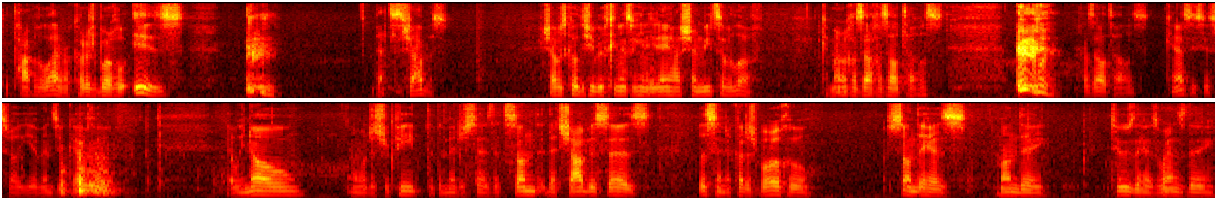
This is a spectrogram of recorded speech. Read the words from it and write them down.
The top of the ladder, Hakadosh Baruch Hu is. That's Shabbos. Shabbos Kodesh B'chinas V'hinei Hashem Nitzav alav. Chazal Chazal tells. Chazal tells. Knesset Yisrael. And we know, and we'll just repeat that the Midrash says that Sunday, that Shabbos says, listen, Hakadosh Baruch Hu, Sunday has Monday, Tuesday has Wednesday,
